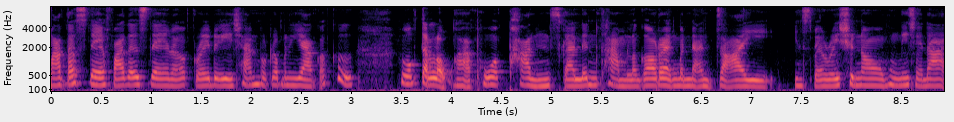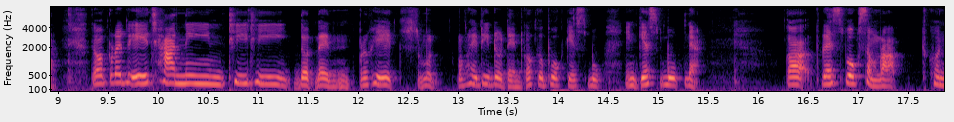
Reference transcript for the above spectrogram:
Mother's Day Father's Day แล้วก็ graduation พวกรับปริญญาก็คือ พวกตลกค่ะ พวกพันส์การเล่นคำแล้วก็แรงบันดาลใจ inspirational พวกนี้ใช้ได้ แต่ว่า graduation นี่ที่ที่โดดเด่นประเภทสมุดประเภทที่โดดเด่นก็คือพวก guestbook อย่าง guestbook เนี่ย ก็ guestbook สำหรับ คน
